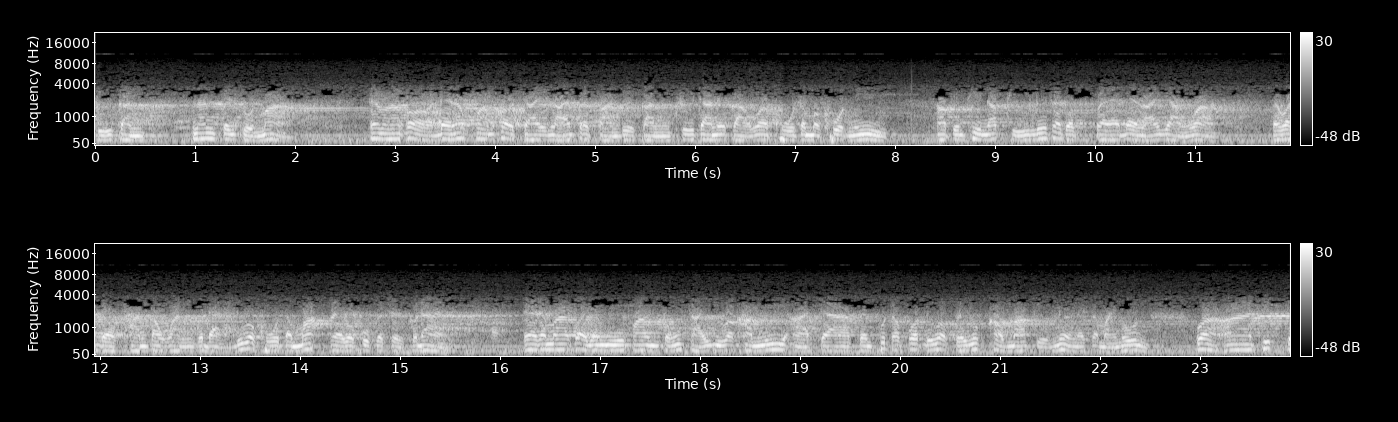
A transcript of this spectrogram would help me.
ถือกัน นั่นเป็นส่วนมาก แต่มาก็ได้รับความเข้าใจหลายประการด้วยกัน คืออาจารย์ได้กล่าวว่าโคตมโคตนี้เอาเป็นที่นับถือหรือถ้าจะแปลได้หลายอย่างว่าแปลว่าดอกทานตะวันก็ได้ หรือว่าโคตมะแปลว่าภูกระเสริฐก็ได้ แต่ธรรมาก็ยังมีความสงสัยอยู่ว่าคำนี้อาจจะเป็นพุทธพจน์หรือว่าประยุกต์เข้ามาเกี่ยวเนื่องในสมัยนู้น ว่าอาทิตโจ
